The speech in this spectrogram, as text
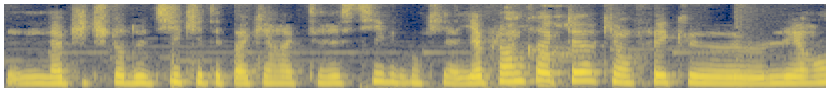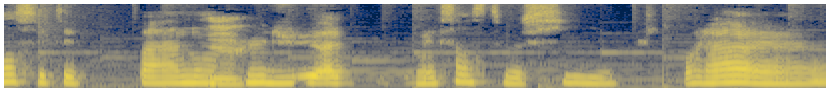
la piqûre de tique n'était pas caractéristique. Donc il y, a plein de facteurs qui ont fait que l'errance n'était pas non mm. plus due à médecin. C'était aussi voilà euh,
